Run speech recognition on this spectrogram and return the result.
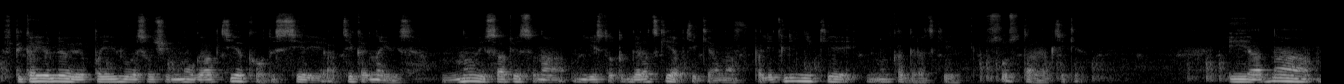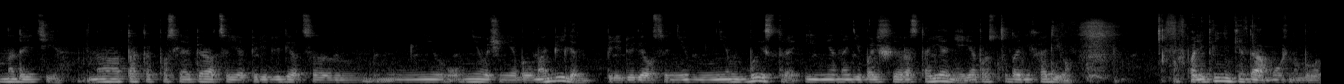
В Пикайолеве появилось очень много аптек, вот из серии аптека Невис. Ну и, соответственно, есть тут городские аптеки, она в поликлинике, ну как городские, старые аптеки. И одна надо идти. Но так как после операции я передвигаться не, не очень я был мобилен, передвигался не, не быстро и не на небольшие расстояния, я просто туда не ходил. В поликлинике, да, можно было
